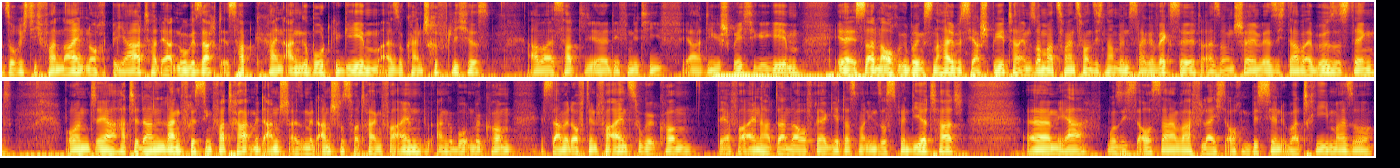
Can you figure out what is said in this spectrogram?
so richtig verneint noch bejaht hat. Er hat nur gesagt, es hat kein Angebot gegeben, also kein schriftliches aber es hat äh, definitiv ja, die Gespräche gegeben. Er ist dann auch übrigens ein halbes Jahr später im Sommer 22 nach Münster gewechselt, also ein Schelm, wer sich dabei Böses denkt. Und er hatte dann einen langfristigen Vertrag mit, Ansch also mit Anschlussvertrag im Verein angeboten bekommen, ist damit auf den Verein zugekommen. Der Verein hat dann darauf reagiert, dass man ihn suspendiert hat. Ähm, ja, muss ich auch sagen, war vielleicht auch ein bisschen übertrieben. Also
